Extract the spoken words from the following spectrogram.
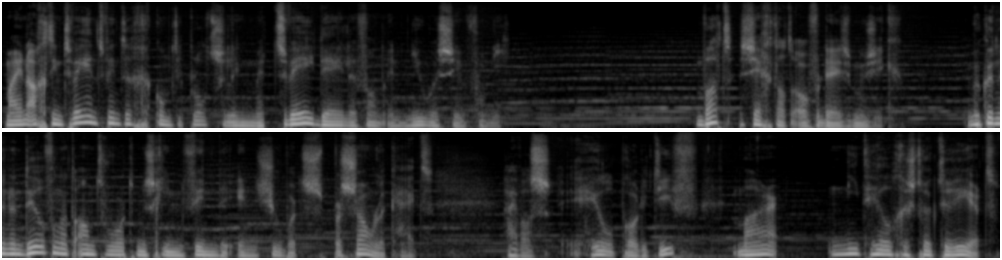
Maar in 1822 komt hij plotseling met twee delen van een nieuwe symfonie. Wat zegt dat over deze muziek? We kunnen een deel van het antwoord misschien vinden in Schuberts persoonlijkheid. Hij was heel productief, maar niet heel gestructureerd.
